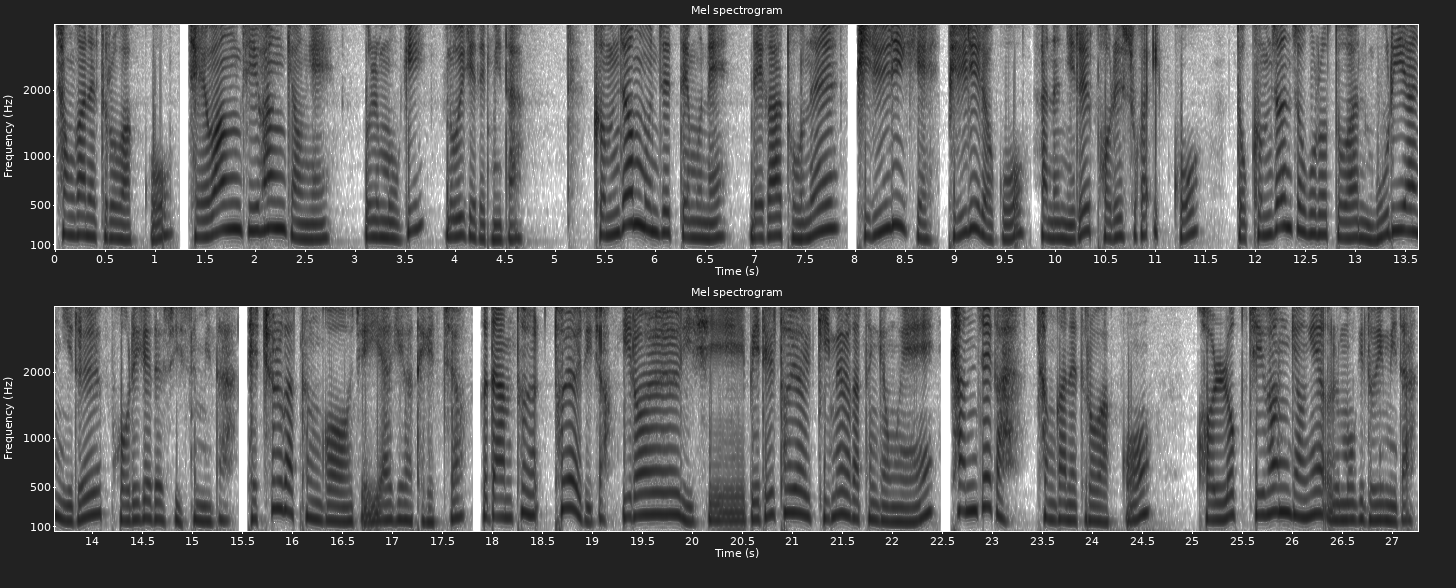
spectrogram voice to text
천간에 들어왔고 제왕지 환경에 을목이 놓이게 됩니다. 금전 문제 때문에 내가 돈을 빌리게 빌리려고 하는 일을 벌일 수가 있고 또 금전적으로 또한 무리한 일을 벌이게 될 수 있습니다. 대출 같은 거 이제 이야기가 되겠죠. 그 다음 토요일이죠. 1월 21일 토요일 김요일 같은 경우에 편제가 천간에 들어왔고 걸록지 환경에 을목이 놓입니다.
